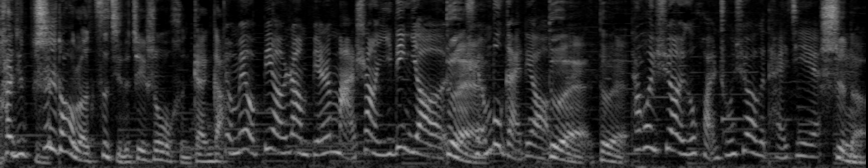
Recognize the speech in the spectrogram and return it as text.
他已经知道了自己的这时候很尴尬，就没有必要让别人马上一定要全部改掉。对对，他会需要一个缓冲，需要一个台阶。是的，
